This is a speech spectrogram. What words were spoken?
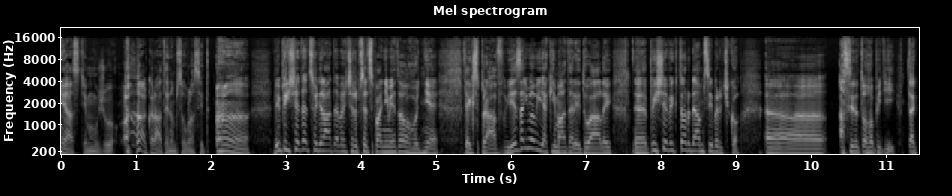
Já s tím můžu akorát jenom souhlasit. Vy píšete, co děláte večer před spaním, je to hodně těch zpráv. Je zajímavý, jaký máte rituály. Eh, Píše Viktor, dám si brčko. Eh, asi do toho pití. Tak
